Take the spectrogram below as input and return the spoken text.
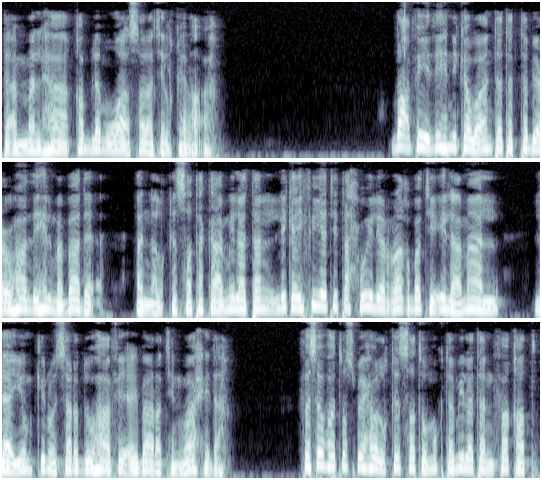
تأملها قبل مواصلة القراءة. ضع في ذهنك وأنت تتبع هذه المبادئ أن القصة كاملة لكيفية تحويل الرغبة إلى مال لا يمكن سردها في عبارة واحدة، فسوف تصبح القصة مكتملة فقط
